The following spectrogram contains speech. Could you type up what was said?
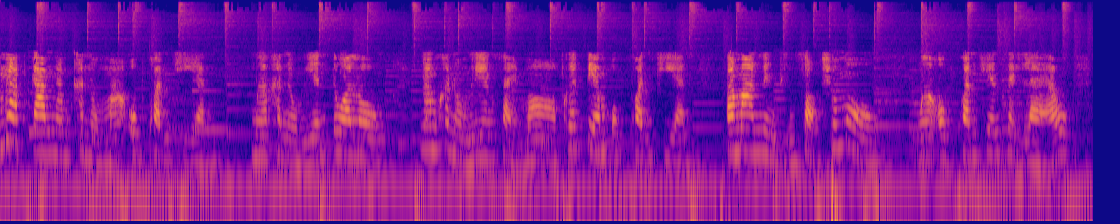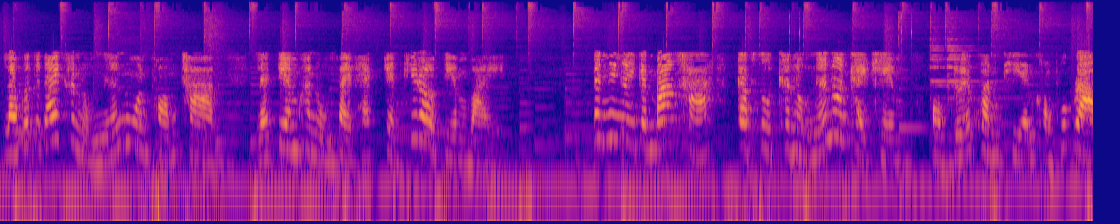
ำหรับการนำขนมมาอบควันเทียน เมื่อขนมเย็นตัวลงนำขนมเรียงใส่หม้อเพื่อเตรียมอบควันเทียนประมาณ 1-2 ชั่วโมง เมื่ออบควันเทียนเสร็จแล้ว เราก็จะได้ขนมเนื้อนวลพร้อมทาน และเตรียมขนมใส่แพ็กเกจที่เราเตรียมไว้ เป็นยังไงกันบ้างคะ กับสูตรขนมเนื้อนวลไข่เค็ม อบด้วยควันเทียนของพวกเรา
